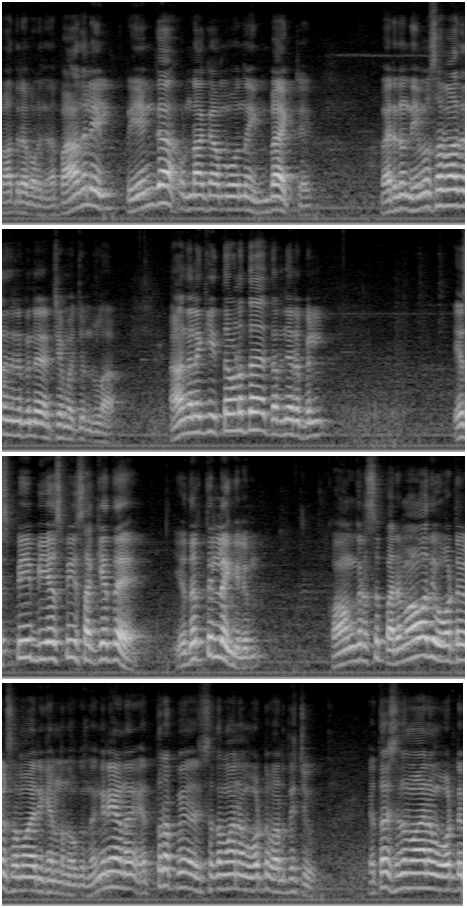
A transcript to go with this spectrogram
വാദ്ര പറഞ്ഞത്. അപ്പോൾ ആ നിലയിൽ പ്രിയങ്ക ഉണ്ടാക്കാൻ പോകുന്ന ഇമ്പാക്റ്റ് വരുന്ന നിയമസഭാ തെരഞ്ഞെടുപ്പിന്റെ ലക്ഷ്യം വെച്ചിട്ടുള്ള ആ നിലയ്ക്ക് ഇത്തവണത്തെ തെരഞ്ഞെടുപ്പിൽ S P B S P സഖ്യത്തെ എതിർത്തില്ലെങ്കിലും കോൺഗ്രസ് പരമാവധി വോട്ടുകൾ സമാഹരിക്കാനാണ് നോക്കുന്നത് എങ്ങനെയാണ് എത്ര ശതമാനം വോട്ട് വർദ്ധിച്ചു? എത്ര ശതമാനം വോട്ട്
